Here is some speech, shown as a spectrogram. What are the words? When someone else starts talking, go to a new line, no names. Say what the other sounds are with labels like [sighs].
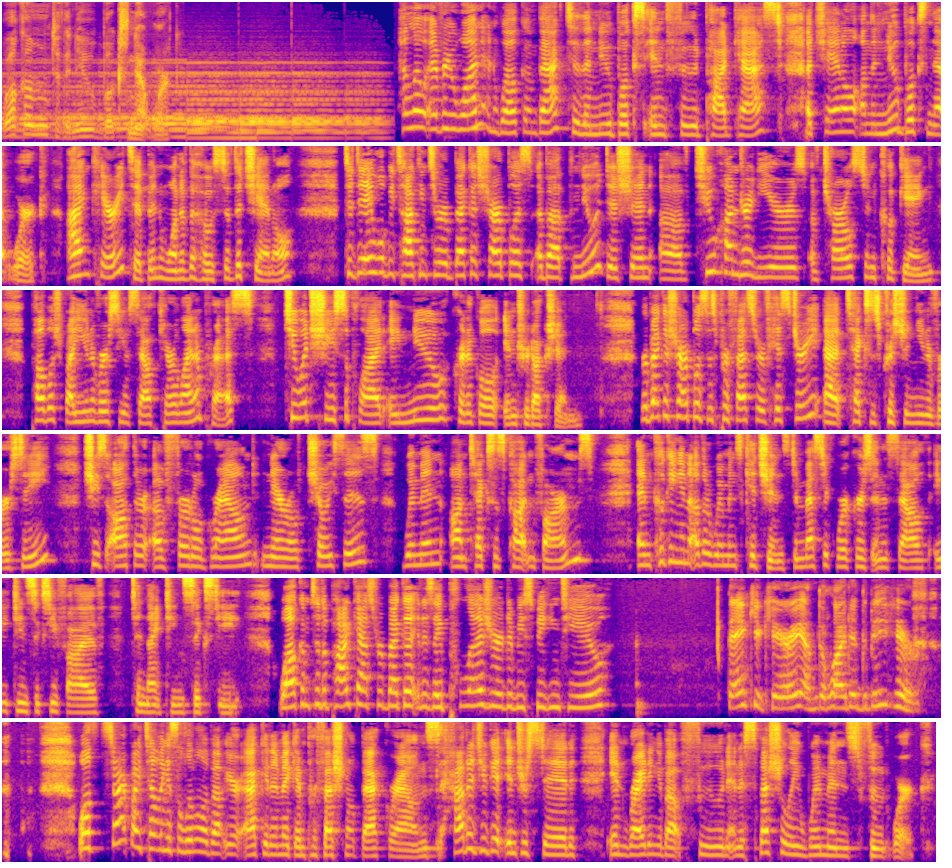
Welcome to the New Books Network.
Hello, everyone, and welcome back to the New Books in Food podcast, a channel on the New Books Network. I'm Carrie Tippen, one of the hosts of the channel. Today, we'll be talking to Rebecca Sharpless about the new edition of 200 Years of Charleston Cooking, published by University of South Carolina Press, to which she supplied a new critical introduction. Rebecca Sharpless is professor of history at Texas Christian University. She's author of Fertile Ground, Narrow Choices, Women on Texas Cotton Farms, and Cooking in Other Women's Kitchens, Domestic Workers in the South, 1865 to 1960. Welcome to the podcast, Rebecca. It is a pleasure to be speaking to you.
Thank you, Carrie. I'm delighted to be here.
Well, start by telling us a little about your academic and professional backgrounds. How did you get interested in writing about food and especially women's food work?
